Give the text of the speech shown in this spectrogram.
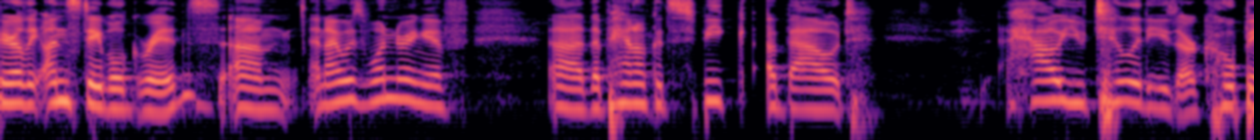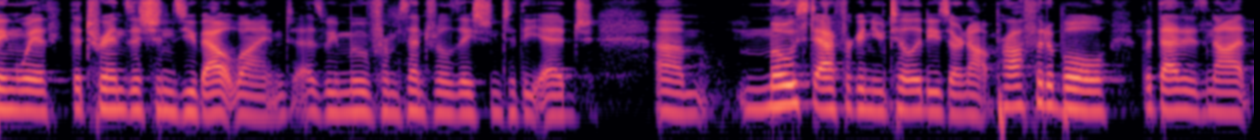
fairly unstable grids. Um, and I was wondering if uh, the panel could speak about how utilities are coping with the transitions you've outlined as we move from centralization to the edge. Um, most African utilities are not profitable, but that is not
